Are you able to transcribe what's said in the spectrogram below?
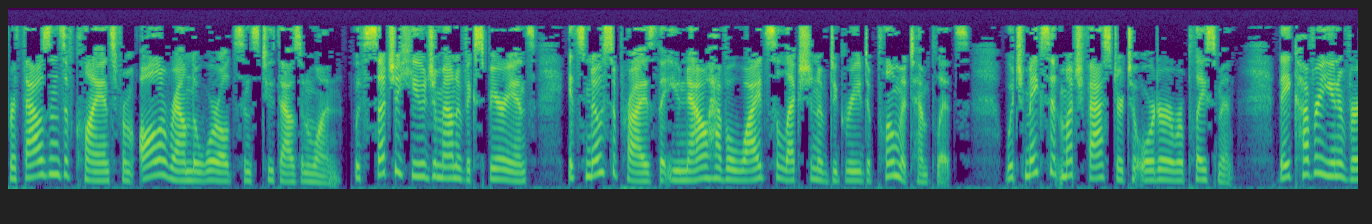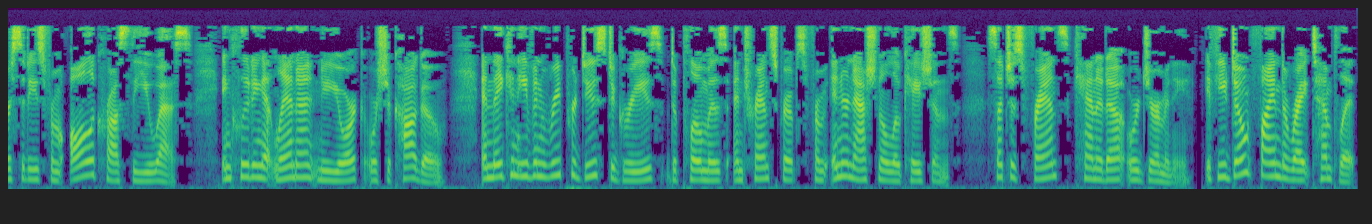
for thousands of clients from all around the world since 2001. With such a huge amount of experience, it's no surprise that you now have a wide selection of degree diploma templates, which makes it much faster to order a replacement. They cover universities from all across the U.S., including Atlanta, New York, or Chicago, and they can even reproduce degrees, diplomas, and transcripts from international locations, such as France, Canada, or Germany. If you don't find the right template,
